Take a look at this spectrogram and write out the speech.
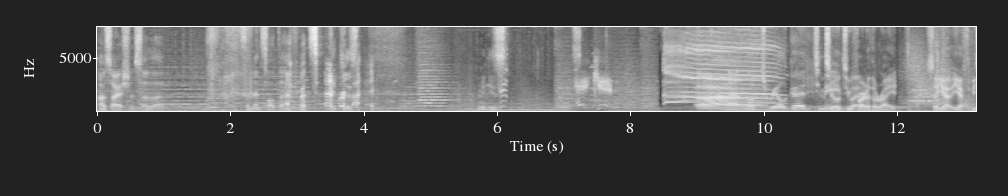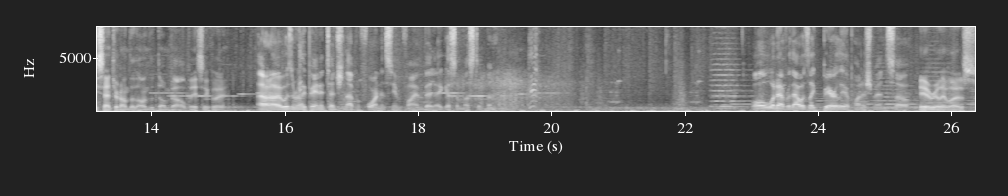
I'm sorry, I shouldn't have said that. It's an insult to Afro Samurai. just- I mean, he's Hey, kid. Ah. that looked real good to me. too too but- far to the right. So you you have to be centered on the on the dumbbell basically. I don't know. I wasn't really paying attention to that before, and it seemed fine, but I guess it must have been. Well, whatever. That was like barely a punishment, so. It really was.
